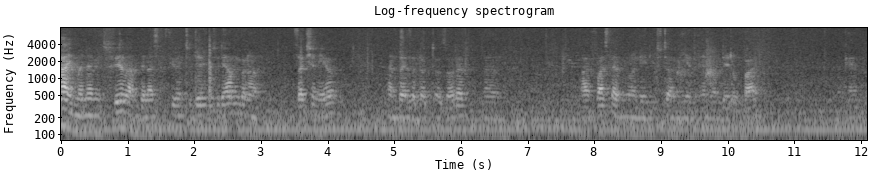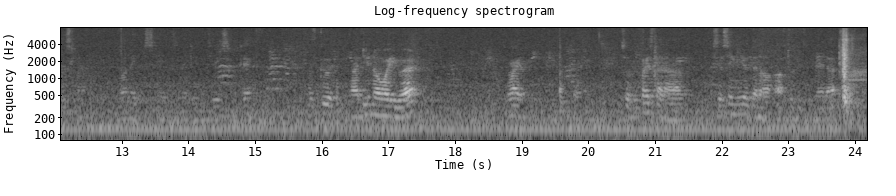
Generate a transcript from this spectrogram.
Hi, my name is Phil. I'm the nursing student today. Today I'm gonna suction you, and there's a doctor's order. And uh, first, I'm gonna need you to tell me your name and date of birth. Okay, this one, one eight six, nineteen eighty six. Okay, that's good. Now, do you know where you are? Right. Okay. So if I start uh, assessing you, then I'll have to look at that.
